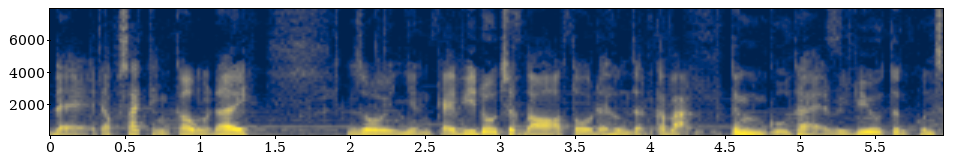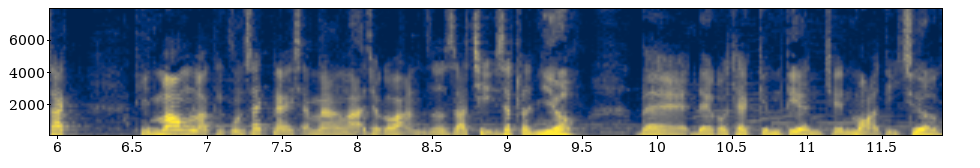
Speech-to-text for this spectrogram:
để đọc sách thành công ở đây. Rồi những cái video trước đó tôi đã hướng dẫn các bạn từng cụ thể review từng cuốn sách. Thì mong là cái cuốn sách này sẽ mang lại cho các bạn rất giá trị rất là nhiều về để có thể kiếm tiền trên mọi thị trường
